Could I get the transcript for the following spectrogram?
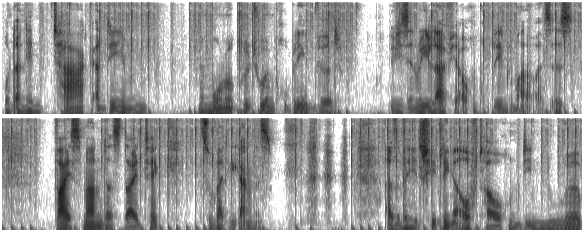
Und an dem Tag, an dem eine Monokultur ein Problem wird, wie es in Real Life ja auch ein Problem normalerweise ist, weiß man, dass Ditech zu weit gegangen ist. Also wenn jetzt Schädlinge auftauchen, die nur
